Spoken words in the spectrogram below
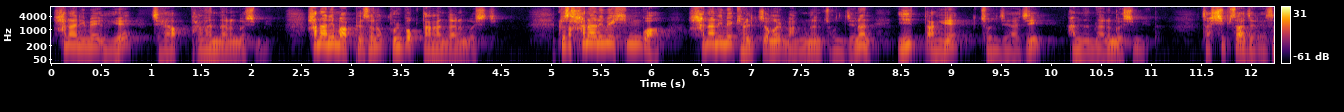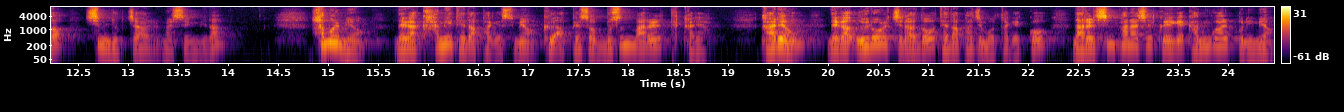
하나님에 의해 제압당한다는 것입니다. 하나님 앞에서는 굴복당한다는 것이죠. 그래서 하나님의 힘과 하나님의 결정을 막는 존재는 이 땅에 존재하지 않는다는 것입니다. 자, 14절에서 16절 말씀입니다. 하물며 내가 감히 대답하겠으며 그 앞에서 무슨 말을 택하랴? 가령 내가 의로울지라도 대답하지 못하겠고 나를 심판하실 그에게 간구할 뿐이며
